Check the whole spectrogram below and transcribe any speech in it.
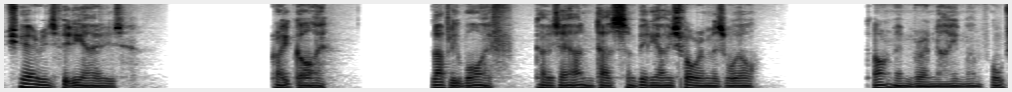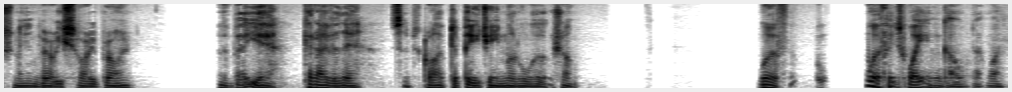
share his videos. Great guy, lovely wife, goes out and does some videos for him as well. Can't remember her name, unfortunately. I'm very sorry, Brian. But yeah, get over there, subscribe to BG Model Workshop. Worth, worth its weight in gold, that one.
